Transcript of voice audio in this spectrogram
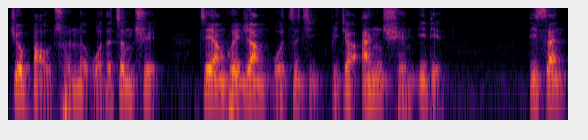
就保存了我的正确，这样会让我自己比较安全一点。第三，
